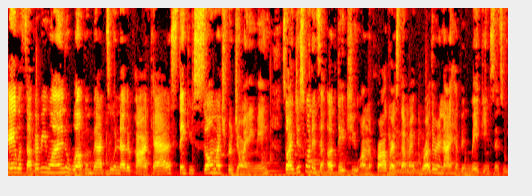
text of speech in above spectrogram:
Hey, what's up, everyone? Welcome back to another podcast. Thank you so much for joining me. So, I just wanted to update you on the progress that my brother and I have been making since we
